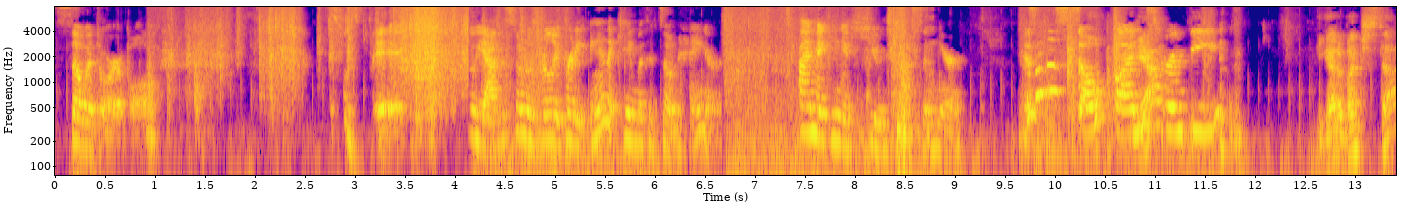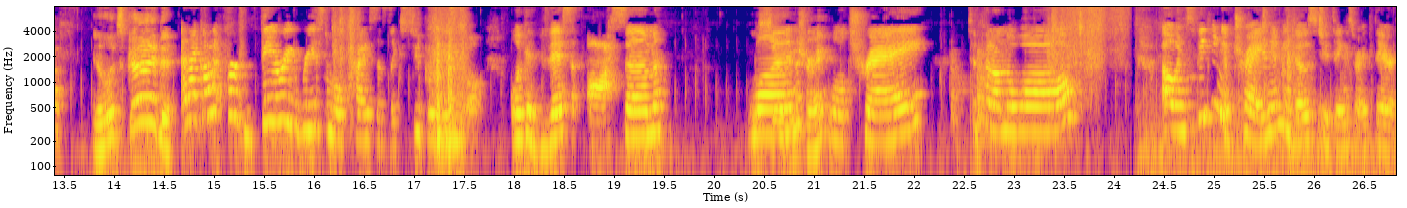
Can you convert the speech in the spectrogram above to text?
So adorable. This one's big. Oh yeah, this one was really pretty, and it came with its own hanger. I'm making a huge mess in here. Isn't this so fun, Yeah. Strimpy? You got a bunch of stuff. It looks good. And I got it for very reasonable prices, like super reasonable. Look at this awesome one tray. little tray to put on the wall. Oh, and speaking of tray, hand me those two things right there.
